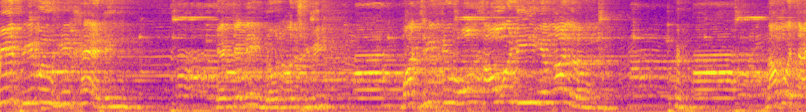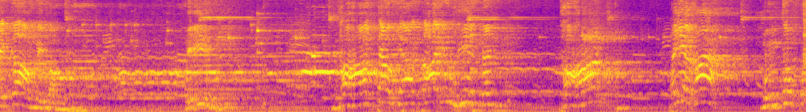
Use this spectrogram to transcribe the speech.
มีฝีมือเพียงแค่นี้ยังจะได้โดนเอาชีวิต มาทิ้งที่วงเสาไว้ดีอย่างนั้นเหรอนับว่าใจกล้าไม่เบาดีถ้าหากเจ้าอยากตายอยู่เพียงนั้นทหารไอ้ยังค่ะมึงต้องไป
